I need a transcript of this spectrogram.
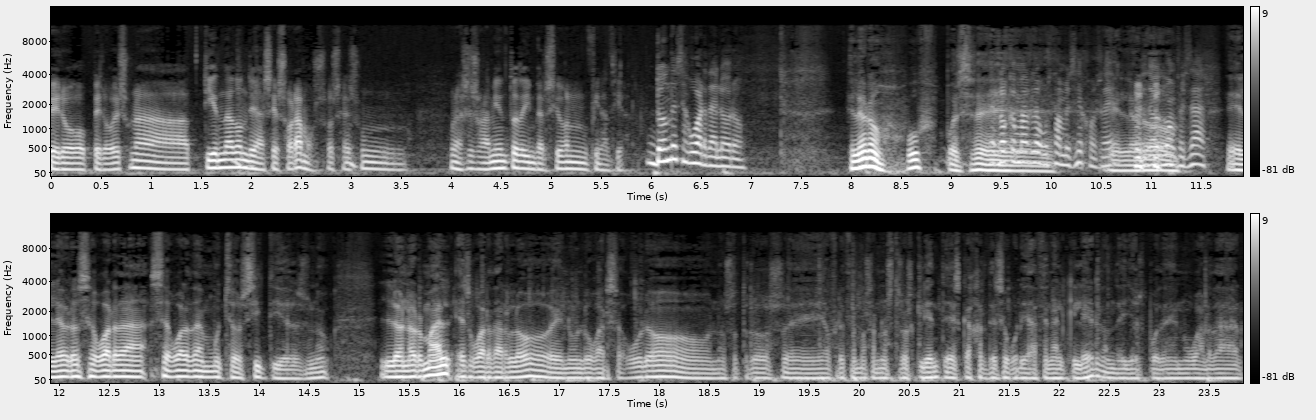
pero, pero es una tienda donde asesoramos, o sea, es un, un asesoramiento de inversión financiera. ¿Dónde se guarda el oro? El oro, uff, pues... es lo que más le gusta a mis hijos, ¿eh? El oro, confesar. El oro se guarda, se guarda en muchos sitios, ¿no? Lo normal es guardarlo en un lugar seguro. Nosotros eh, ofrecemos a nuestros clientes cajas de seguridad en alquiler donde ellos pueden guardar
